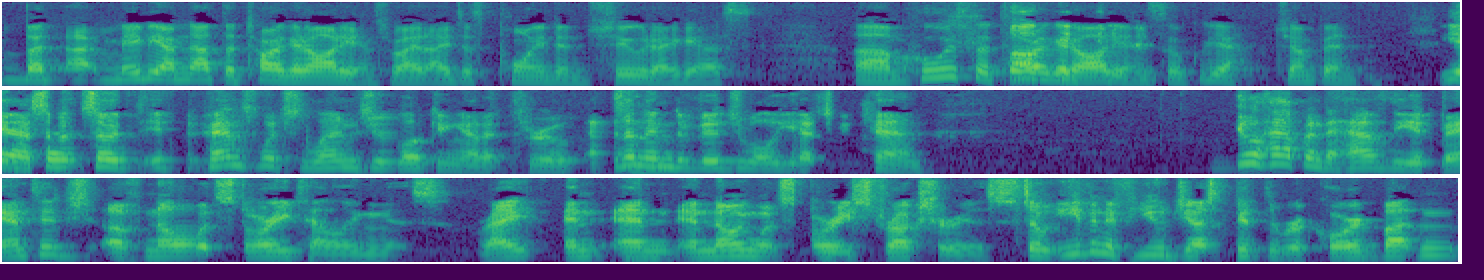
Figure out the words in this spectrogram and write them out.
but uh, maybe I'm not the target audience, right? I just point and shoot, I guess. Um, who is the target well, it, audience? So yeah, jump in. Yeah, so so it, it, depends which lens you're looking at it through. As an mm-hmm. individual, yes, you can you happen to have the advantage of know what storytelling is right? And and and knowing what story structure is. So even if you just hit the record button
